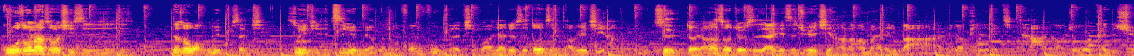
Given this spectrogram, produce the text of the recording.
国中那时候其实那时候网络也不盛行，所以其实资源没有那么丰富的情况下，就是都只能找乐器行。是对，然后那时候就是啊，也是去乐器行，然后买了一把比较便宜的吉他，然后就开始学。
